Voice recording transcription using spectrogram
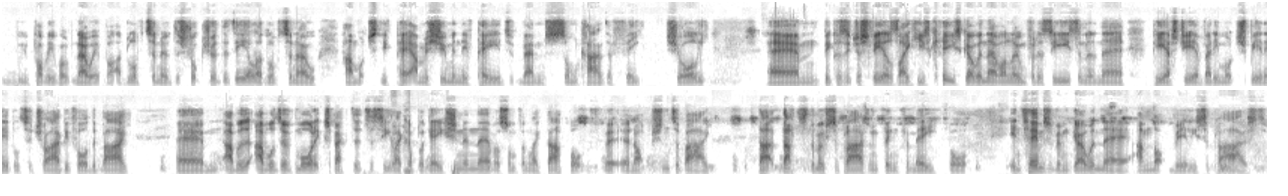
we probably won't know it, but I'd love to know the structure of the deal. I'd love to know how much they've paid. I'm assuming they've paid them some kind of fee, surely, um, because it just feels like he's he's going there on loan for the season, and uh, PSG are very much being able to try before they buy. Um, I would I would have more expected to see like obligation in there or something like that, but an option to buy, that that's the most surprising thing for me. But in terms of him going there, I'm not really surprised.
